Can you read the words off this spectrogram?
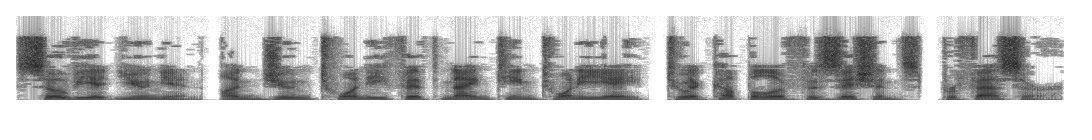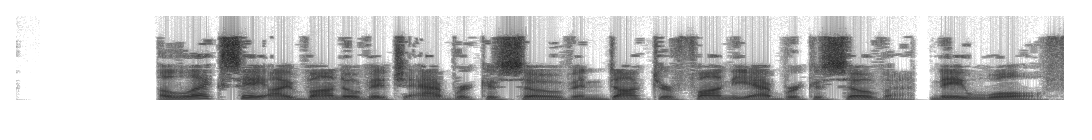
Soviet Union, on June 25, 1928, to a couple of physicians, Professor. Alexey Ivanovich Abrikosov and Dr. Fanny Abrikosova, née Wolf.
